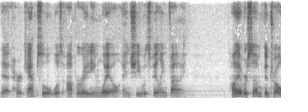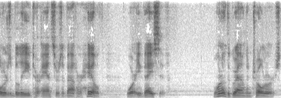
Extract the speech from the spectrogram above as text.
that her capsule was operating well and she was feeling fine. However, some controllers believed her answers about her health were evasive. One of the ground controllers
